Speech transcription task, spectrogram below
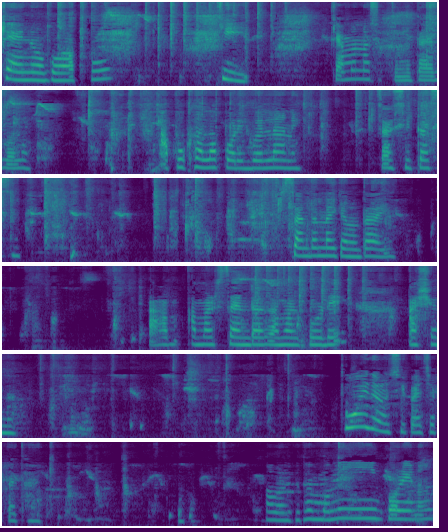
কেন গো আপু? কি? কেমন আছো তুমি তাই বলো। আপু খালা পরে বললা চাষি টাসি স্যান্ডার নাই কেন তাই? আম- আমার স্যান্ডার আমার বোর্ডে আসে না। তুই যেন চিপায় চাপায় থাকি। আমার কথা মনেই পড়ে না।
